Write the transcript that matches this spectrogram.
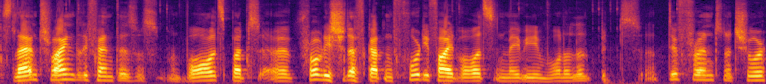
Slam trying to defend this with walls, but uh, probably should have gotten fortified walls and maybe wall a little bit uh, different, not sure.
